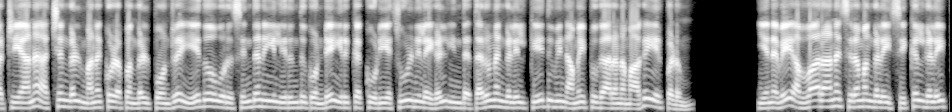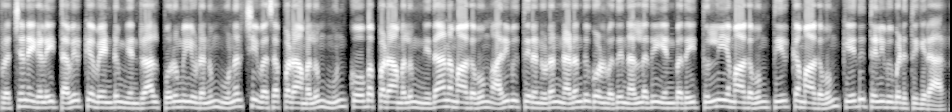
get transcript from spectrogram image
பற்றியான அச்சங்கள் மனக்குழப்பங்கள் போன்ற ஏதோ ஒரு சிந்தனையில் இருந்து கொண்டே இருக்கக்கூடிய சூழ்நிலைகள் இந்த தருணங்களில் கேதுவின் அமைப்பு காரணமாக ஏற்படும். எனவே அவ்வாறான சிரமங்களை சிக்கல்களை பிரச்சனைகளை தவிர்க்க வேண்டும் என்றால் பொறுமையுடனும் உணர்ச்சி வசப்படாமலும் முன் கோபப்படாமலும் நிதானமாகவும் அறிவுத்திறனுடன் நடந்து கொள்வது நல்லது என்பதை துல்லியமாகவும் தீர்க்கமாகவும் கேது தெளிவுபடுத்துகிறார்.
